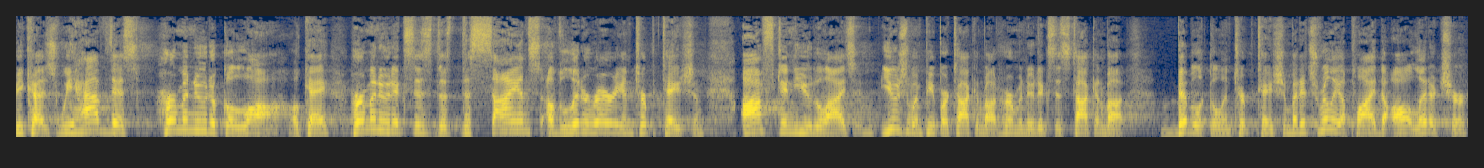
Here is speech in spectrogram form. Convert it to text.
because we have this hermeneutical law, okay? Hermeneutics is the, the science of literary interpretation, often utilized, usually when people are talking about hermeneutics, it's talking about biblical interpretation, but it's really applied to all literature.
